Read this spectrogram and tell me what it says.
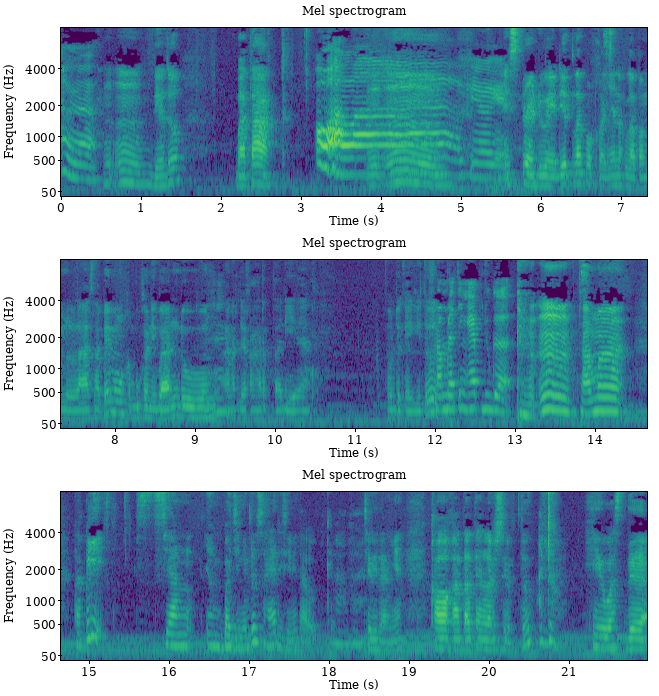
Oh ya Mm-mm. dia tuh Batak. Oh alah Mm-mm. oke oke. Is graduated lah pokoknya anak 18 Tapi emang bukan di Bandung Mm-hmm. Anak Jakarta dia. Udah kayak gitu. From dating app juga? Mm, Sama. Tapi yang yang bajingan tuh saya di sini tahu kenapa? ceritanya. Kalau kata Taylor Swift tuh aduh. he was the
